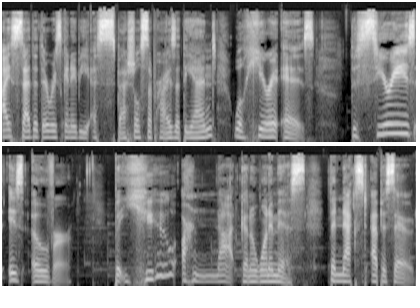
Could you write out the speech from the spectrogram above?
I said that there was going to be a special surprise at the end? Well, here it is. The series is over but you are not going to want to miss the next episode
